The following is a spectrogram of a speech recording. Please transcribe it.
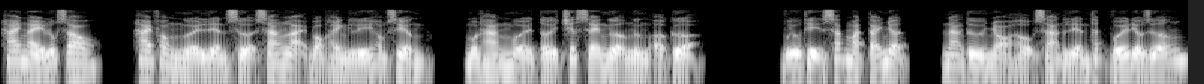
Hai ngày lúc sau, hai phòng người liền sửa sang lại bọc hành lý hồng xiềng, một hàng mười tới chiếc xe ngựa ngừng ở cửa. Vưu thị sắc mặt tái nhợt, nàng từ nhỏ hậu sản liền thất với điều dưỡng,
